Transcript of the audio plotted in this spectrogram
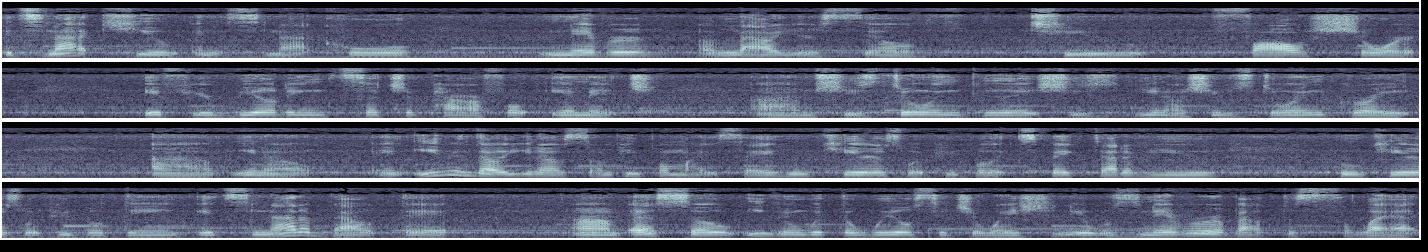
it's not cute and it's not cool. Never allow yourself to fall short if you're building such a powerful image. Um, she's doing good. She's, you know, she was doing great. Um, you know, and even though, you know, some people might say, who cares what people expect out of you? Who cares what people think? It's not about that. Um, as so, even with the Will situation, it was never about the slap.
